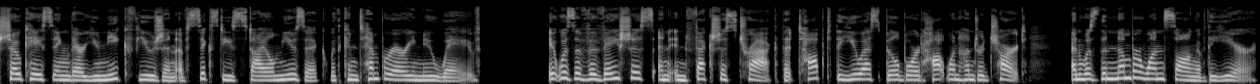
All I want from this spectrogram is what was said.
showcasing their unique fusion of 60s style music with contemporary new wave. It was a vivacious and infectious track that topped the US Billboard Hot 100 chart and was the number one song of the year.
